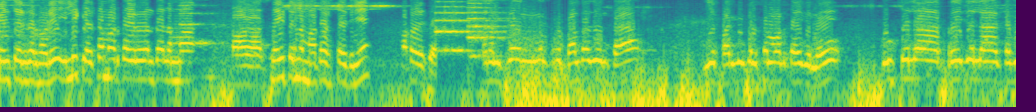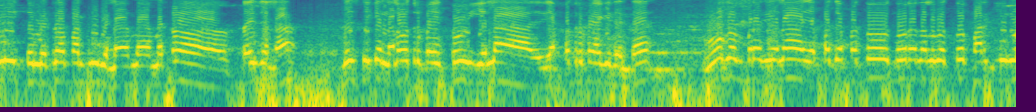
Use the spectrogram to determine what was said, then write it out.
ಹೇಳ್ತಾ ಇದ್ದಾರೆ ನೋಡಿ. ಇಲ್ಲಿ ಕೆಲಸ ಮಾಡ್ತಾ ಇರೋದಂತ ನಮ್ಮ ಸ್ನೇಹಿತರನ್ನ ಮಾತಾಡ್ತಾ ಇದ್ದೀನಿ. ಮಾತಾಡಿ ಸರ್. ನಮಸ್ಕಾರ. ನನ್ನ ಹೆಸರು ಬಾಲರಾಜು ಅಂತ. ಈ ಪಾರ್ಕಿಂಗ್ ಕೆಲಸ ಮಾಡ್ತಾ ಇದ್ದೀನಿ. ಮುಂಚೆ ಎಲ್ಲ ಪ್ರೈಸ್ ಎಲ್ಲ ಕಮ್ಮಿ ಇತ್ತು. ಮೆಟ್ರೋ ಪಾರ್ಕಿಂಗ್ ಎಲ್ಲ ಮೆಟ್ರೋ ಪ್ರೈಸ್ ಎಲ್ಲ. ಮಿಸ್ಟೇಕ್ ನಲವತ್ತು ರೂಪಾಯಿ ಇತ್ತು. ಎಲ್ಲ ಎಪ್ಪತ್ತು ರೂಪಾಯಿ ಆಗಿದೆ ಅಂತೆ. ಹೋಗೋಕ್ ಬರೋಗೆಲ್ಲ ಎಪ್ಪತ್ತು ಎಪ್ಪತ್ತು ನೂರ ನಲ್ವತ್ತು ಪಾರ್ಕಿಂಗ್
